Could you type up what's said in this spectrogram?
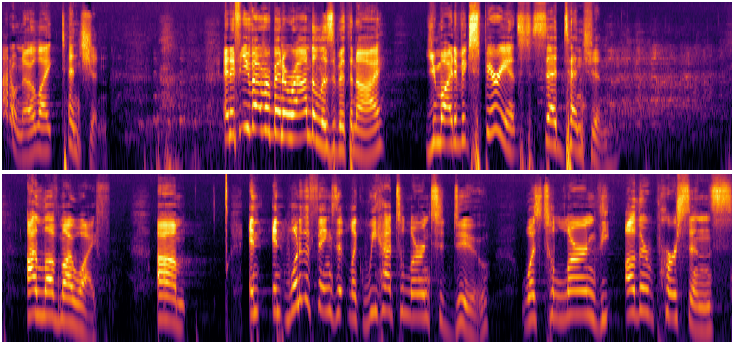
I don't know, like tension. and if you've ever been around Elizabeth and I, you might have experienced said tension. I love my wife. Um, and, and one of the things that like we had to learn to do was to learn the other person's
